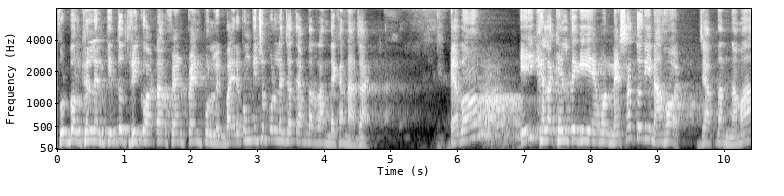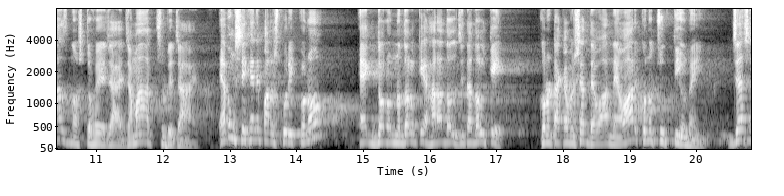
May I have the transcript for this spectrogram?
ফুটবল খেললেন কিন্তু থ্রি কোয়ার্টার প্যান্ট প্যান্ট পরলেন বা এরকম কিছু পরলেন যাতে আপনার রান দেখা না যায়। এবং এই খেলা খেলতে গিয়ে এমন নেশা তৈরি না হয় যে আপনার নামাজ নষ্ট হয়ে যায়, জামাত ছুটে যায়। এবং সেখানে পারস্পরিক কোনো এক দল অন্য দলকে, হারা দল, জিতা দলকে কোনো টাকা পয়সা দেওয়া, নেওয়ার কোনো চুক্তিও নেই। জাস্ট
